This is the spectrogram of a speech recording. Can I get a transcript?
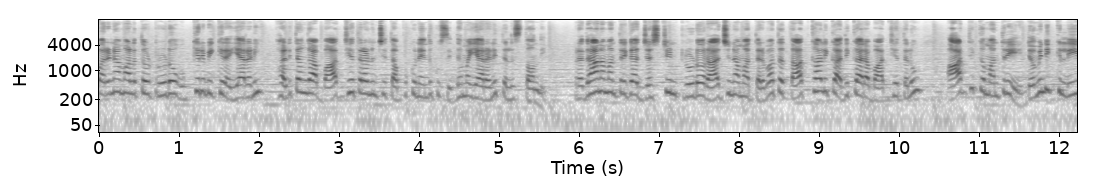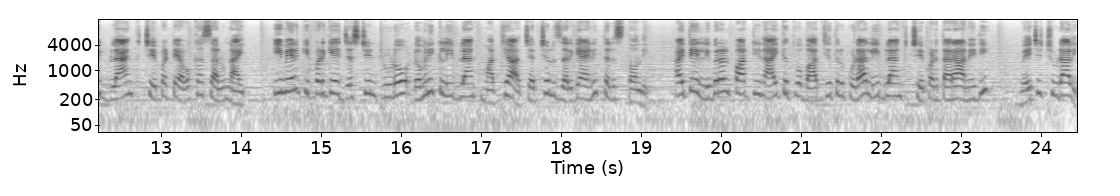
పరిణామాలతో ట్రూడో ఉక్కిరిబిక్కిరయ్యారని ఫలితంగా బాధ్యతల నుంచి తప్పుకునేందుకు సిద్ధమయ్యారని తెలుస్తోంది. ప్రధానమంత్రిగా జస్టిన్ ట్రూడో రాజీనామా తర్వాత తాత్కాలిక అధికార బాధ్యతలు ఆర్థిక మంత్రి డొమినిక్ లీ బ్లాంక్ చేపట్టే అవకాశాలున్నాయి. ఈ మేరకు ఇప్పటికే జస్టిన్ ట్రూడో డొమినిక్ లీ బ్లాంక్ మధ్య చర్చలు జరిగాయని తెలుస్తోంది. అయితే లిబరల్ పార్టీ నాయకత్వ బాధ్యతలు కూడా లీ బ్లాంక్ చేపడతారా అనేది వేచి చూడాలి.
